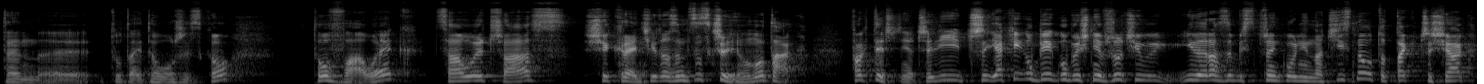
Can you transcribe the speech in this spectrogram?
ten y, tutaj to łożysko, to wałek cały czas się kręci razem ze skrzynią. No tak, faktycznie. Czyli czy jakiego biegu byś nie wrzucił, ile razy byś sprzęgło nie nacisnął, to tak czy siak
